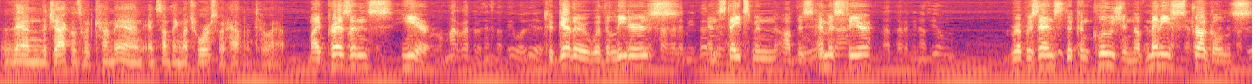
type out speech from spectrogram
then the jackals would come in and something much worse would happen to him. My presence here, together with the leaders and statesmen of this hemisphere, represents the conclusion of many struggles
